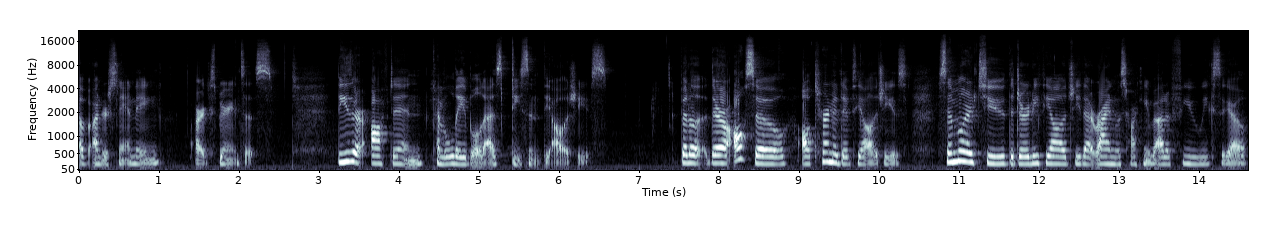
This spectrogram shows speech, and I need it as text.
of understanding our experiences. These are often kind of labeled as decent theologies. But uh, there are also alternative theologies, similar to the dirty theology that Ryan was talking about a few weeks ago,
